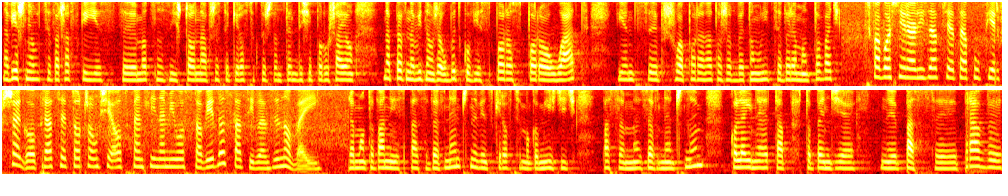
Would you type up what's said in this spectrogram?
Nawierzchnia ulicy Warszawskiej jest y, mocno zniszczona. Wszyscy kierowcy, którzy tamtędy się poruszają, na pewno widzą, że ubytków jest sporo, sporo łat, więc y, przyszła pora na to, żeby tą ulicę wyremontować. Trwa właśnie realizacja etapu pierwszego. Prace toczą się od pętli na Miłostowie do stacji benzynowej. Remontowany jest pas wewnętrzny, więc kierowcy mogą jeździć pasem zewnętrznym. Kolejny etap to będzie y, pas y, prawy,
